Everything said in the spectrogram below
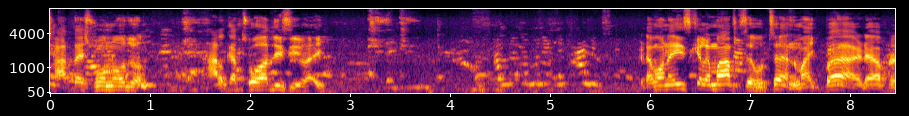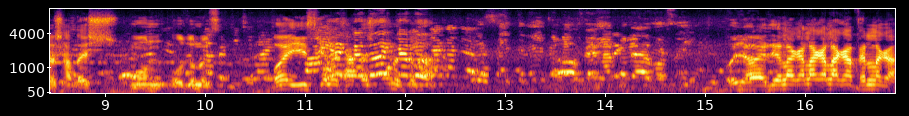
সাতাইশ মন ওজন হালকা ছোঁয়া দিছি ভাই। এটা মনে হয় স্কেলে মাপছে, বুঝছেন? মাইক পা এটা আপনার সাতাইশ মন ওজন হয়েছে ওই, স্কেলে সাতাইশ মন হয়েছে ওই যে, লাগা লাগা লাগা, ফেল লাগা।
